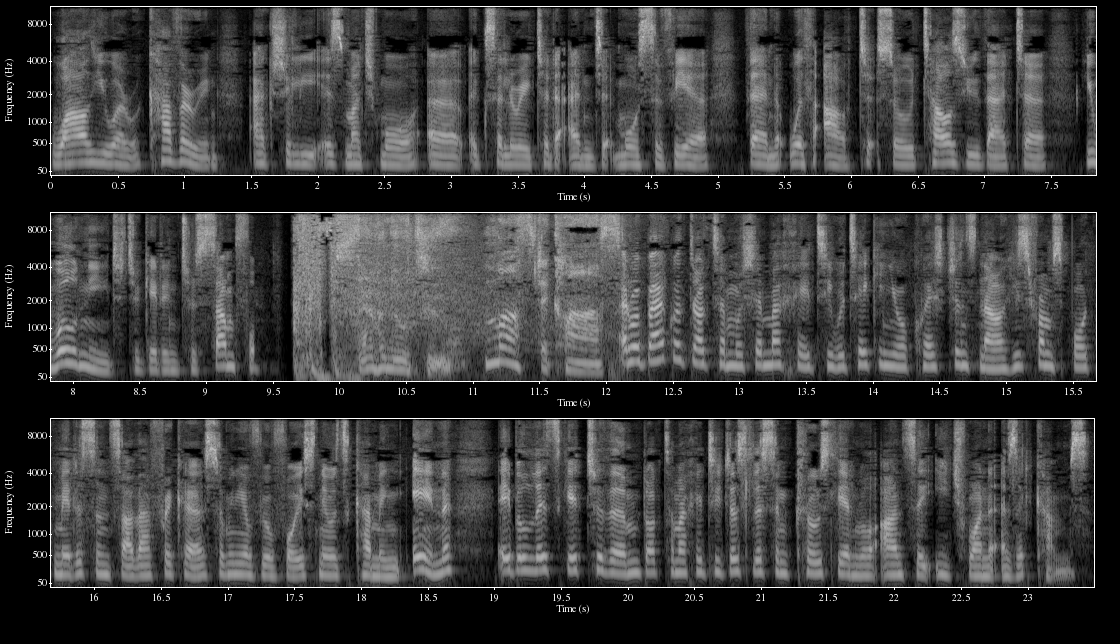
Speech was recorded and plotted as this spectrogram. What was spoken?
while you are recovering actually is much more uh, accelerated and more severe than without. So it tells you that uh, you will need to get into some form 702 Masterclass. And we're back with Dr. Moshe Makgethi. We're taking your questions now. He's from Sport Medicine South Africa. So many of your voice notes coming in. Abel, let's get to them. Dr. Makgethi, just listen closely and we'll answer each one as it comes.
